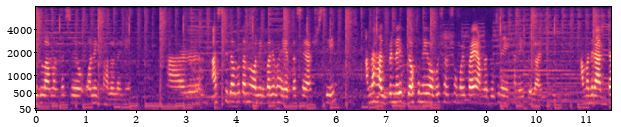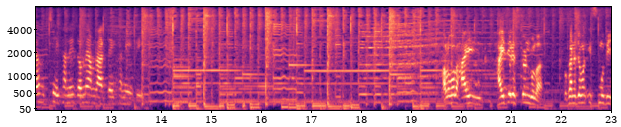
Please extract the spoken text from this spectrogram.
এগুলো আমার কাছে অনেক ভালো লাগে। আর আজকে যাবত আমি অনেকবারই ভাইয়ের কাছে আসছি। আমরা ওয়াইফ যখনই অবসর সময় পাই, আমরা দুজনে এখানেই চলে আসি। আমাদের আড্ডা হচ্ছে এখানে জমে, আমরা আড্ডা এখানেই দিই। ভালো ভালো হাই হাই যে রেস্টুরেন্টগুলো ওখানে যেমন স্মুদি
